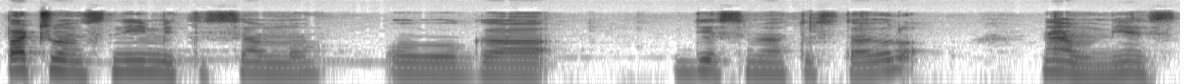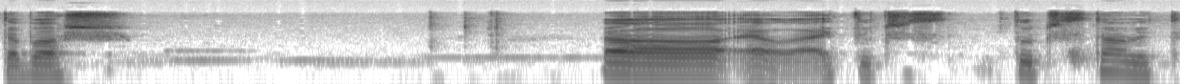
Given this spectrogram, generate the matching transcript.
Pa ću vam snimiti samo ovoga, gdje sam ja to stavila? Nemamo mjesta baš. evo aj, tu ću, tu ću staviti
